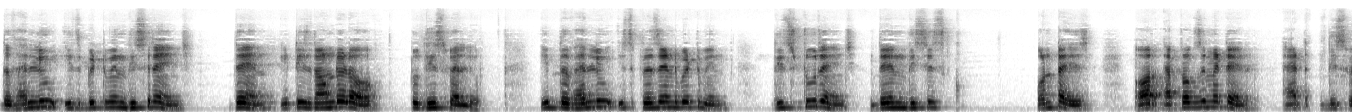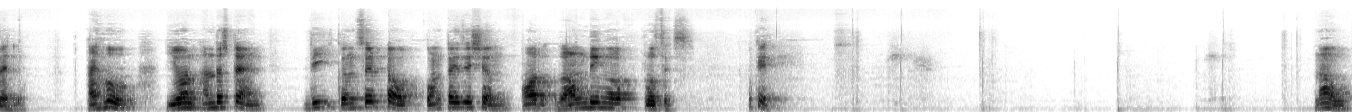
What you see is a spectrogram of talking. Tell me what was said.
the value is between this range then it is rounded off to this value if the value is present between these two range then this is quantized or approximated at this value i hope you all understand the concept of quantization or rounding of process. Okay. Now,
